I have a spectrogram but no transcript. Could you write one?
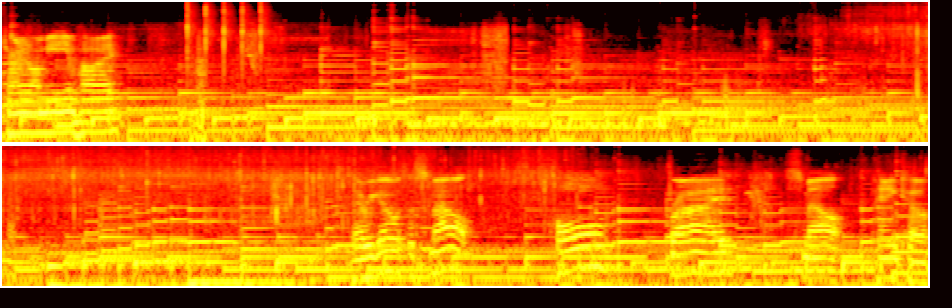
Turn it on medium high. We go with the smelt. Whole fried smelt panko.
